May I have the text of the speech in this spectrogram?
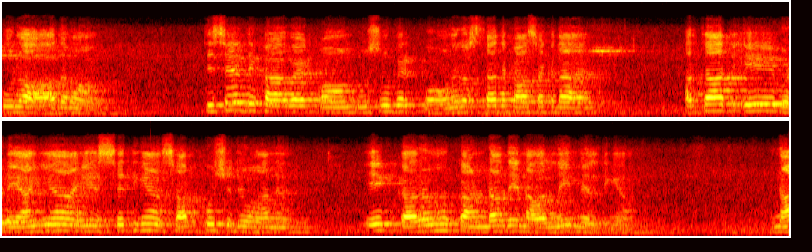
ਭੁਲਾ ਦੇਵਾਂ। ਤਿਸੇ ਦਿਖਾਵੇ ਕੌਣ ਉਸ ਨੂੰ ਫਿਰ ਕੌਣ ਰਸਤਾ ਦਿਖਾ ਸਕਦਾ ਹੈ? ਅਰਥਾਤ ਇਹ ਵਡਿਆਈਆਂ, ਇਹ ਸਿੱਧੀਆਂ ਸਭ ਕੁਝ ਜੋ ਹਨ ਇਹ ਕਰਮ ਕਾਂਡਾਂ ਦੇ ਨਾਲ ਨਹੀਂ ਮਿਲਦੀਆਂ। ਨਾ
